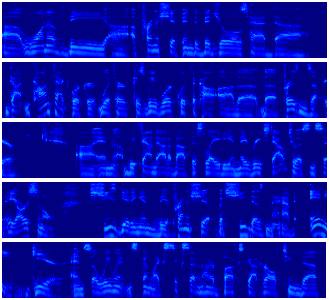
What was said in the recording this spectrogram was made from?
Uh, one of the apprenticeship individuals had got in contact worker with her because we work with the uh, the the prisons up here, uh, and we found out about this lady, and they reached out to us and said, "Hey, Arsenal, she's getting into the apprenticeship, but she doesn't have any gear." And so we went and spent like six, seven hundred bucks, got her all tuned up,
